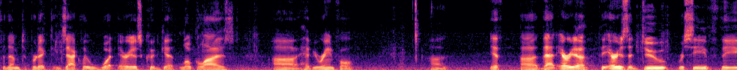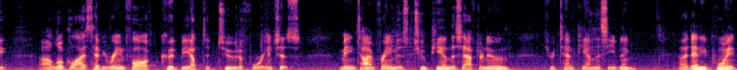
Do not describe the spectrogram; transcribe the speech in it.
for them to predict exactly what areas could get localized uh, heavy rainfall. Uh, If uh, that area, the areas that do receive the uh, localized heavy rainfall could be up to two to four inches. Main time frame is 2 PM this afternoon through 10 PM this evening. Uh, At any point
